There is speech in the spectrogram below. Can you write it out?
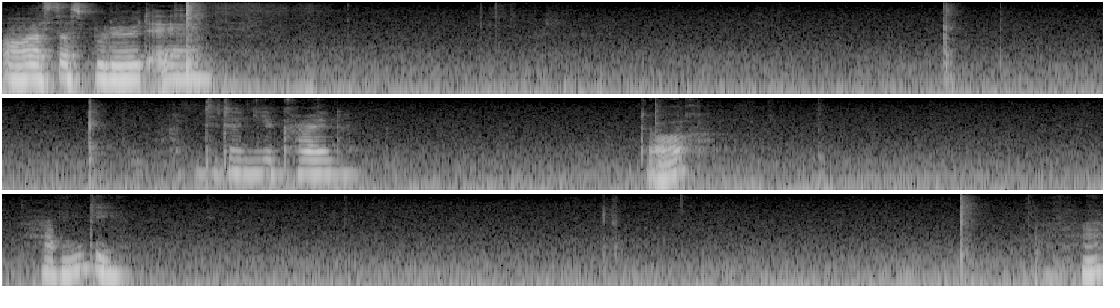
Oh, ist das blöd, ey. Haben die denn hier kein... Doch. Haben die. Aha.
